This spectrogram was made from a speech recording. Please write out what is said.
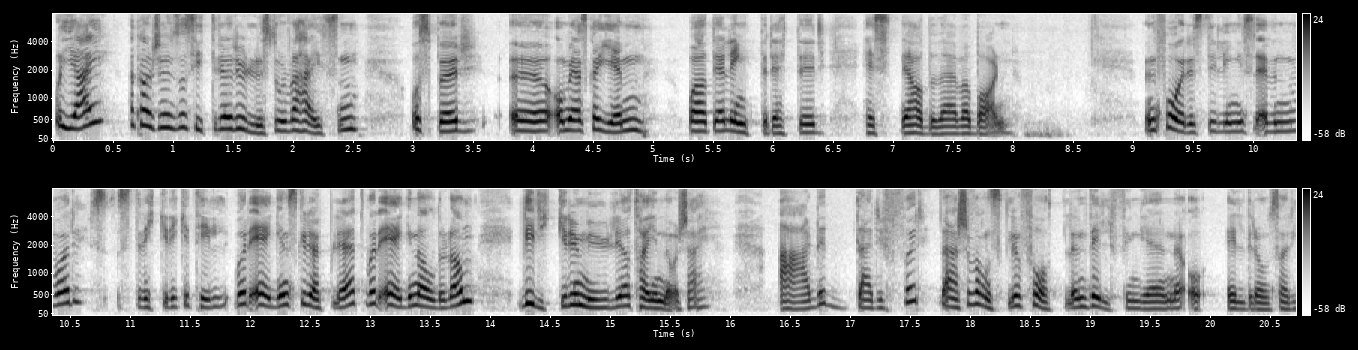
Og jeg er kanskje hun som sitter i en rullestol ved heisen og spør uh, om jeg skal hjem, og at jeg lengter etter hesten jeg hadde da jeg var barn. Men forestillingsevnen vår strekker ikke til. Vår egen skrøpelighet, vår egen alderdom, virker umulig å ta inn over seg. Er det derfor det er så vanskelig å få til en velfungerende eldreomsorg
